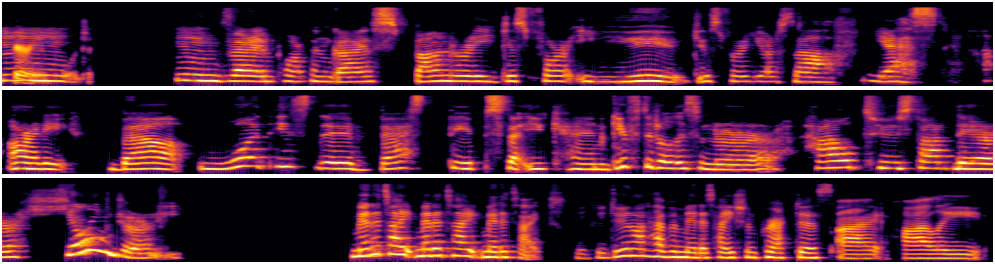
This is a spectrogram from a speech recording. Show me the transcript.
Very mm. important. Mm, very important, guys. Boundary just for you, just for yourself. Yes. Alrighty. Belle, what is the best tips that you can give to the listener how to start their healing journey? Meditate, meditate, meditate. If you do not have a meditation practice, I highly,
